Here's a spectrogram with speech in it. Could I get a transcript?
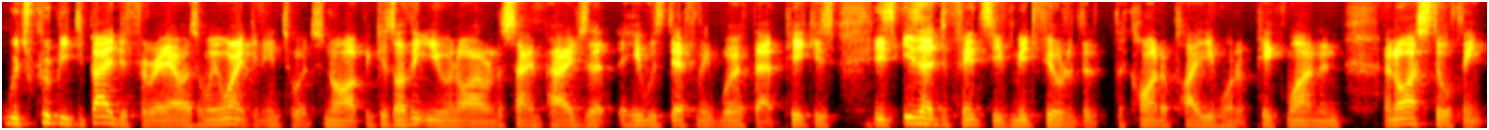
which could be debated for hours, and we won't get into it tonight because I think you and I are on the same page that he was definitely worth that pick. Is is, is a defensive midfielder the, the kind of player you want to pick one? And and I still think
